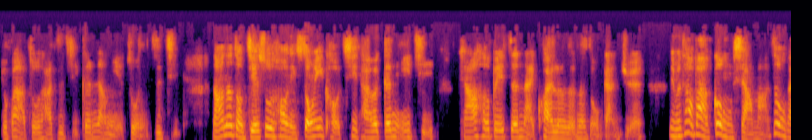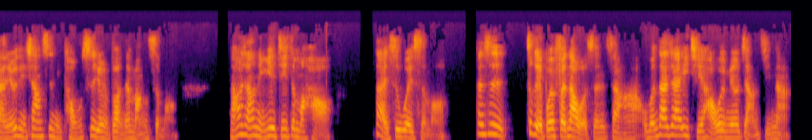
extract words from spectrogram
有办法做他自己，跟让你也做你自己。然后那种结束后，你松一口气，他会跟你一起想要喝杯真奶，快乐的那种感觉。你们才有办法共享嘛？这种感觉有点像是你同事永远不知道你在忙什么，然后想到你业绩这么好。到底是为什么？但是这个也不会分到我身上啊。我们大家一起好，我也没有奖金啊。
